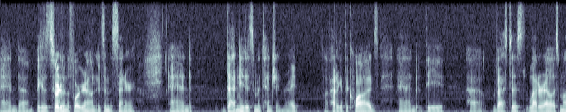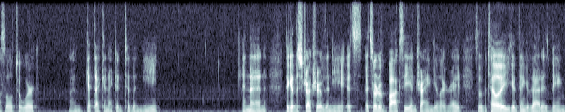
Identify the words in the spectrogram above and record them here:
and uh, because it's sort of in the foreground, it's in the center, and that needed some attention, right? Of how to get the quads and the uh, vastus lateralis muscle to work and get that connected to the knee. And then to get the structure of the knee, it's it's sort of boxy and triangular, right? So the patella, you could think of that as being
